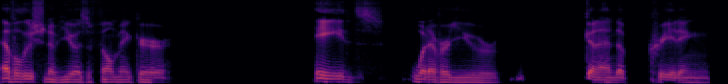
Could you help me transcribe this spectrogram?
evolution of you as a filmmaker aids whatever you're gonna end up creating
